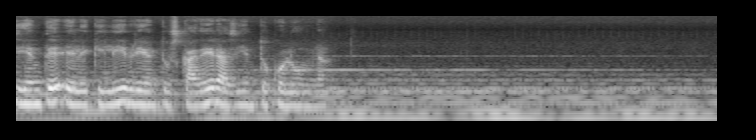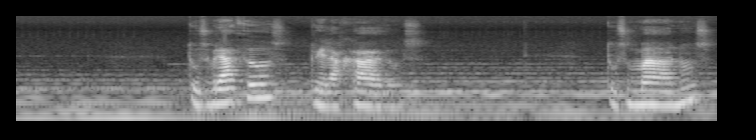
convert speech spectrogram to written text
Siente el equilibrio en tus caderas y en tu columna. Tus brazos relajados. Tus manos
